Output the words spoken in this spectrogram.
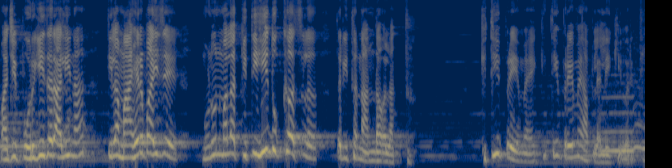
माझी पोरगी जर आली ना तिला माहेर पाहिजे म्हणून मला कितीही दुःख असलं तर इथं नांदावं लागतं. किती प्रेम आहे किती प्रेम आहे आपल्या लेकीवरती.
